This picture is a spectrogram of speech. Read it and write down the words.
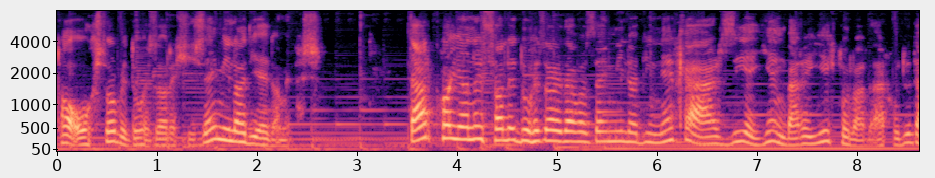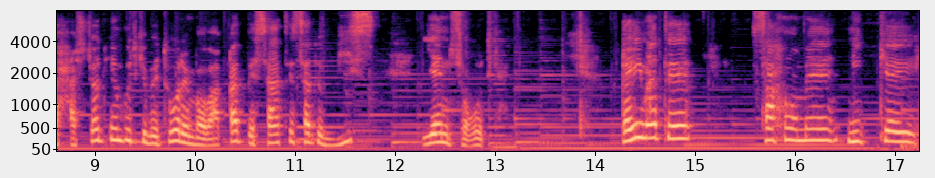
تا اکتبر 2018 میلادی ادامه داشت. در پایان سال 2012 میلادی نرخ ارزی ین برای یک دلار در حدود 80 ین بود که به طور موقت به سطح 120 ین سقوط کرد. قیمت سهام نیکی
